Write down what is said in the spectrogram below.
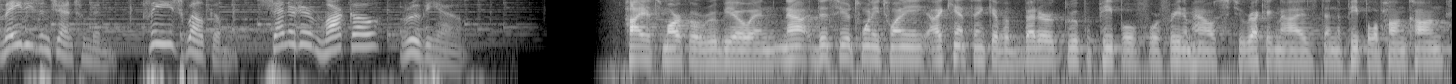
Ladies and gentlemen, please welcome Senator Marco Rubio. Hi, it's Marco Rubio, and now this year, 2020, I can't think of a better group of people for Freedom House to recognize than the people of Hong Kong,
